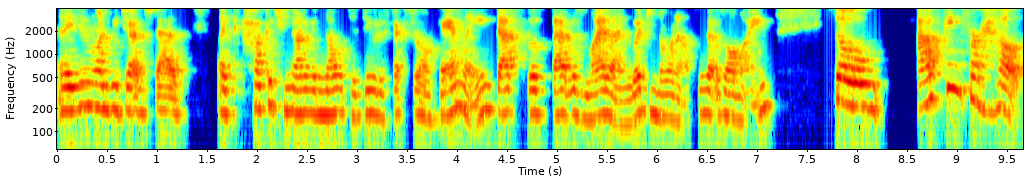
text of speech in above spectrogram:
and I didn't want to be judged as like, how could she not even know what to do to fix her own family? That's. That was my language, no one else's. That was all mine. So asking for help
